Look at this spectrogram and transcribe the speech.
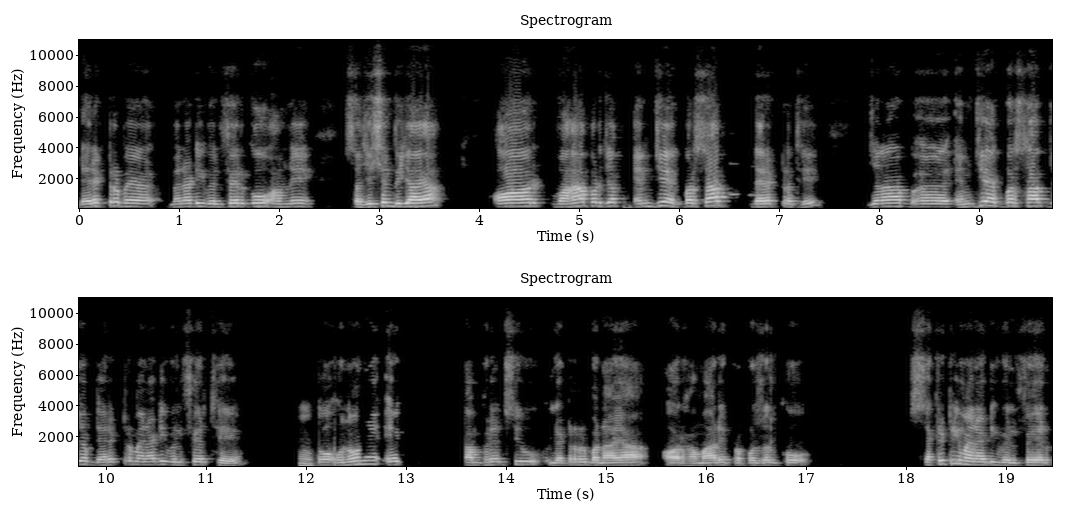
डायरेक्टर माइनॉरिटी वेलफेयर को हमने सजेशन भिजाया और वहाँ पर जब एमजे अकबर साहब डायरेक्टर थे जनाब एमजे अकबर साहब जब डायरेक्टर माइनॉरिटी वेलफेयर थे हम्म। तो उन्होंने एक कॉम्प्रहेंसिव लेटर बनाया और हमारे प्रपोजल को सेक्रेटरी माइनॉरिटी वेलफेयर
